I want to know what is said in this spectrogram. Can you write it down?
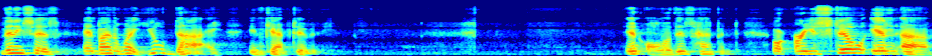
Then he says, and by the way, you'll die in captivity. And all of this happened. Or are you still in uh,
